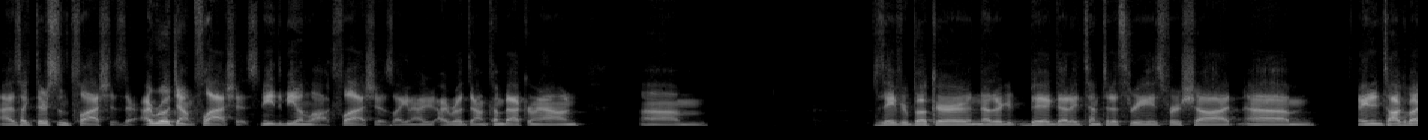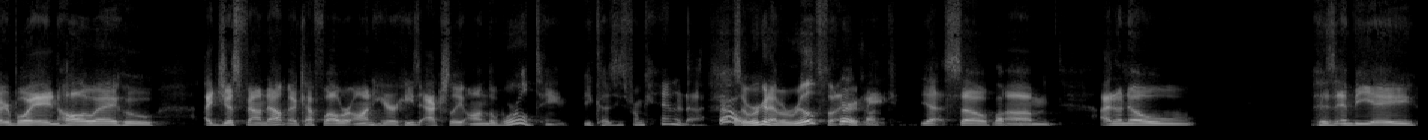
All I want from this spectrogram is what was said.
I was like, there's some flashes there. I wrote down flashes, need to be unlocked, flashes. Like, and I, I wrote down come back around. Um Xavier Booker, another big that attempted a three, his first shot. Um, I didn't talk about your boy Aden Holloway, who I just found out, Metcalf, while we're on here, he's actually on the world team because he's from Canada. Oh, so we're gonna have a real fun week. Fun. Yes. So um, I don't know his NBA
